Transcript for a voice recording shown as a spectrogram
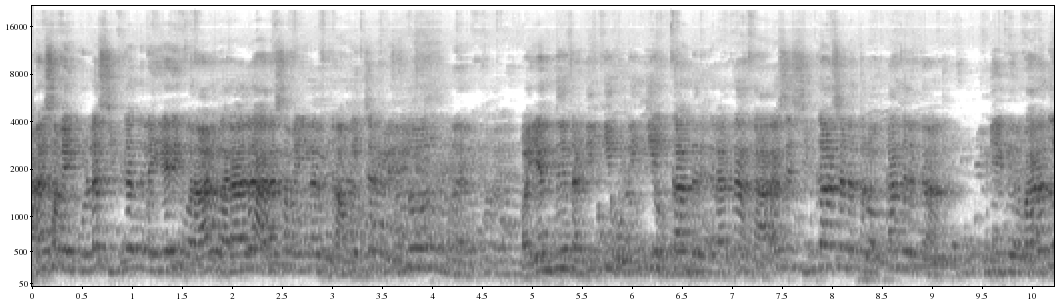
அரசவைக்குள்ள சிங்கத்துல ஏறி ஒரு ஆள் வராது அரசவையில இருக்க அமைச்சர்கள் எல்லோரும் பயந்து நடுங்கி ஒடுங்கி உட்கார்ந்து இருக்கிறாங்க அந்த அரச சிங்காசனத்துல உட்கார்ந்து இருக்கிறாங்க இங்க இவர் வரது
